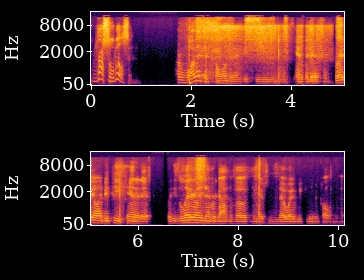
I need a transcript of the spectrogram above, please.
Russell Wilson. I wanted to call him an MVP candidate, perennial MVP candidate, but he's literally never gotten a vote, and there's no way we can even call him that.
